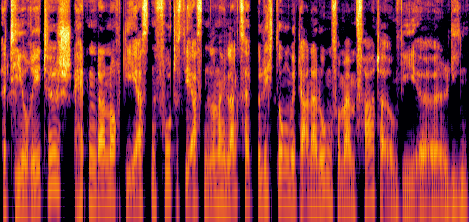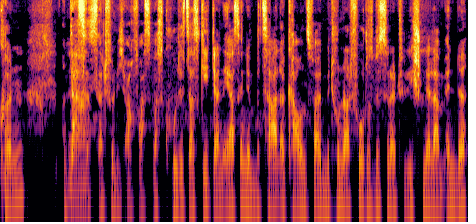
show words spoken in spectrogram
Äh, theoretisch hätten da noch die ersten Fotos, die ersten Langzeitbelichtungen mit der analogen von meinem Vater irgendwie äh, liegen können. Und das ja. ist natürlich auch was, was cool ist. Das geht dann erst in den Bezahlaccounts, weil mit 100 Fotos bist du natürlich schnell am Ende.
